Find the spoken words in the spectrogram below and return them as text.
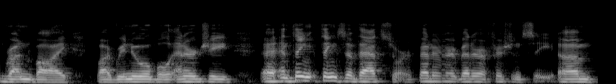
run by by renewable energy, and thing, things of that sort. Better better efficiency. Um,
